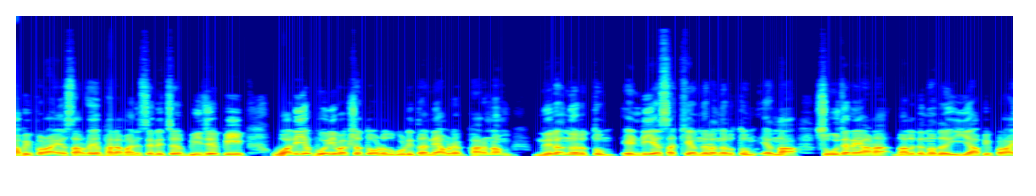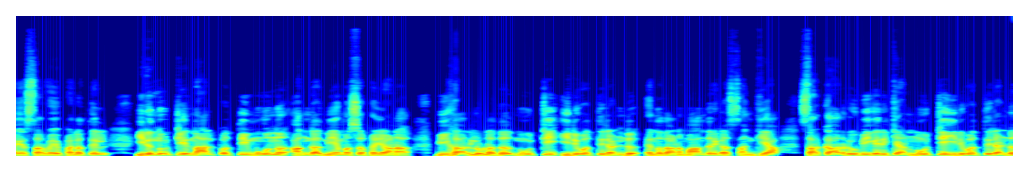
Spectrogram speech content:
അഭിപ്രായ സർവേ ഫലം അനുസരിച്ച് ബി ജെ പി വലിയ ഭൂരിപക്ഷത്തോടുകൂടി തന്നെ അവിടെ ഭരണം നിലനിർത്തും എൻ ഡി എ സഖ്യം നിലനിർത്തും എന്ന സൂചനയാണ് നൽകുന്നത് ഈ അഭിപ്രായ സർവേ ഫലത്തിൽ. ഇരുന്നൂറ്റി നാൽപ്പത്തി മൂന്ന് അംഗ നിയമസഭയാണ് ബീഹാറിലുള്ളത്. നൂറ്റി ഇരുപത്തിരണ്ട് എന്നതാണ് മാന്ത്രിക സംഖ്യ. സർക്കാർ രൂപീകരിക്കാൻ നൂറ്റി ഇരുപത്തിരണ്ട്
